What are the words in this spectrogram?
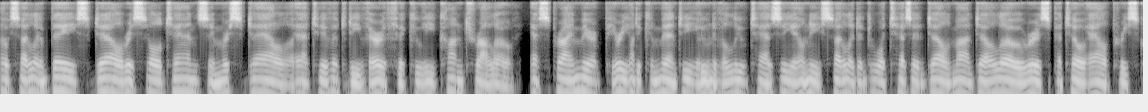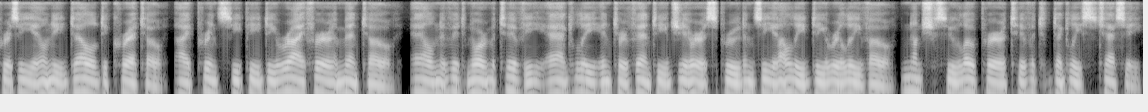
o sulla base del risultanze emerse dall'attività di verifica e controllo, esprimere periodicamente una valutazione sull'adeguatezza del modello rispetto al prescrizione del decreto, ai principi di riferimento, al novità normativi agli interventi giurisprudenziali di rilievo, non sull'operatività degli stessi,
